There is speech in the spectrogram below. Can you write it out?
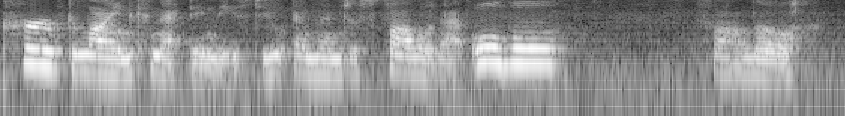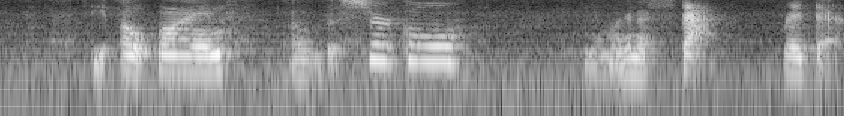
curved line connecting these two and then just follow that oval, follow the outline of the circle, and then we're going to stop right there.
